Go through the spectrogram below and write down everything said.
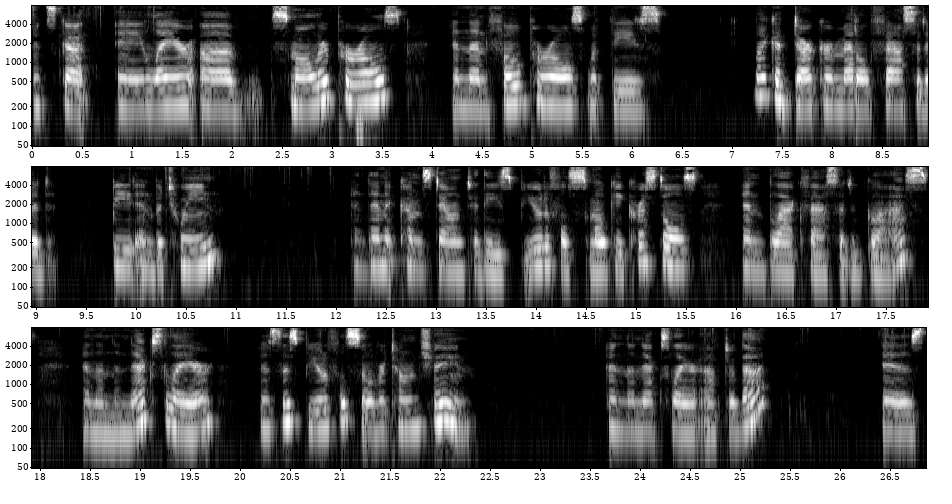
It's got a layer of smaller pearls and then faux pearls with these like a darker metal faceted bead in between. And then it comes down to these beautiful smoky crystals and black faceted glass. And then the next layer is this beautiful silver tone chain. And the next layer after that is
